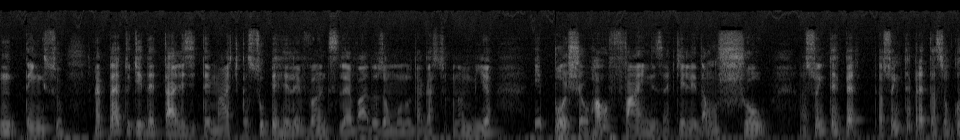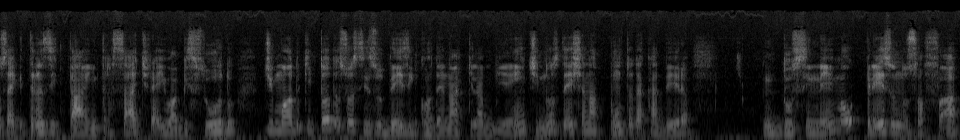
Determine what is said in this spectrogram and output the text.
intenso, repleto de detalhes e temáticas super relevantes levadas ao mundo da gastronomia. E poxa, o Ralph Fiennes aqui ele dá um show. A sua, a sua interpretação consegue transitar entre a sátira e o absurdo, de modo que toda a sua sisudez em coordenar aquele ambiente nos deixa na ponta da cadeira do cinema ou preso no sofá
